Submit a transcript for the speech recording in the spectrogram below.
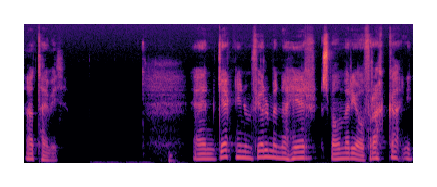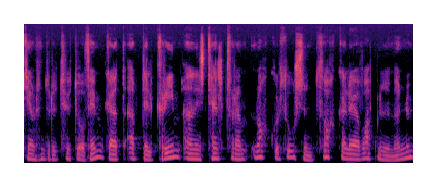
aðtæfið. En gegn hinnum fjölmenna herr Spánverja og Frakka 1925 gatt Abdel Krím aðeins telt fram nokkur þúsund þokkalega vopnuðu mönnum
